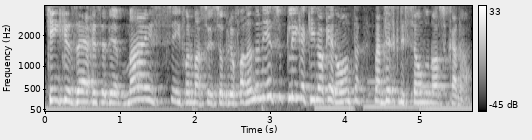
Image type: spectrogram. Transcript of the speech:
Quem quiser receber mais informações sobre eu falando nisso, clica aqui no Aqueronta na descrição do nosso canal.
